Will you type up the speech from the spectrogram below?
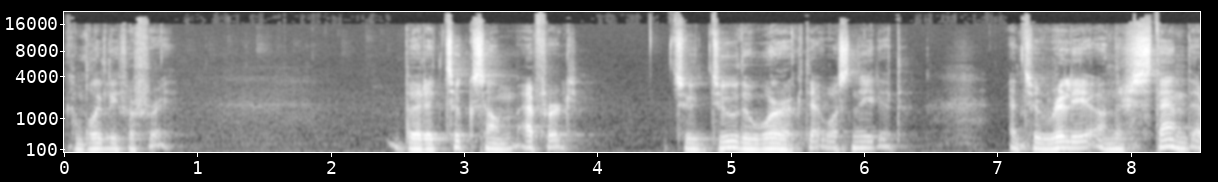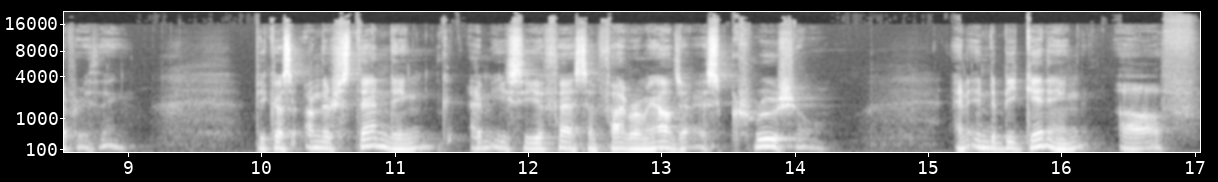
completely for free but it took some effort to do the work that was needed and to really understand everything. Because understanding ME/CFS and fibromyalgia is crucial. And in the beginning of,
